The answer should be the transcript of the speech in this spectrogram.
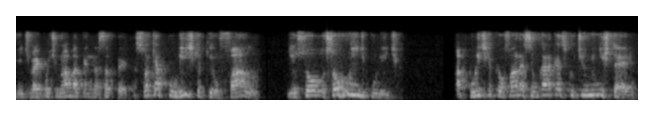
A gente vai continuar batendo nessa tecla. Só que a política que eu falo, e eu sou, eu sou ruim de política, A política que eu falo é assim: o cara quer discutir o ministério,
